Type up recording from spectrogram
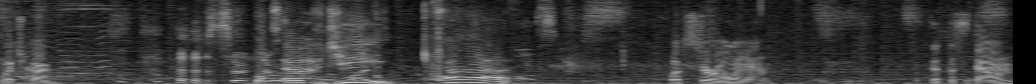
Which card? Sir What's Jorah LFG? Ah, What's Cerulean? Is it the stone?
